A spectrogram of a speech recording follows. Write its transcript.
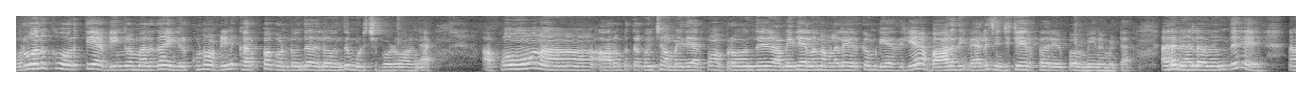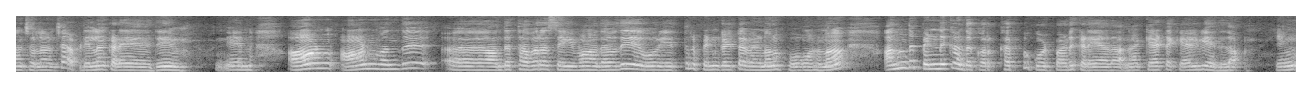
ஒருவனுக்கு ஒருத்தி அப்படிங்கிற மாதிரி தான் இருக்கணும் அப்படின்னு கற்பை கொண்டு வந்து அதில் வந்து முடிச்சு போடுவாங்க. அப்போவும் நான் ஆரம்பத்தில் கொஞ்சம் அமைதியாக இருப்போம். அப்புறம் வந்து அமைதியாலாம் நம்மளால இருக்க முடியாது இல்லையா? பாரதி வேலை செஞ்சுட்டே இருப்பார் எப்போவுமே நம்மகிட்ட. அதனால் வந்து நான் சொல்ல வச்சேன் அப்படியெல்லாம் கிடையாது. ஏன் ஆண் ஆண் வந்து அந்த தவறை செய்வான். அதாவது ஒரு எத்தனை பெண்கள்கிட்ட வேணாலும் போவான்னா அந்த பெண்ணுக்கு அந்த கற்பு கோட்பாடு கிடையாதா? நான் கேட்ட கேள்வி அதுதான். எங்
